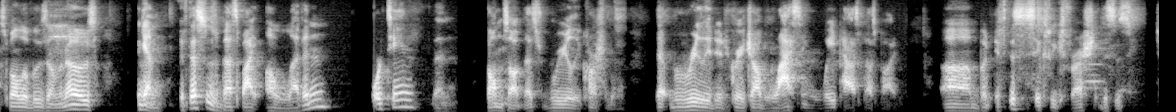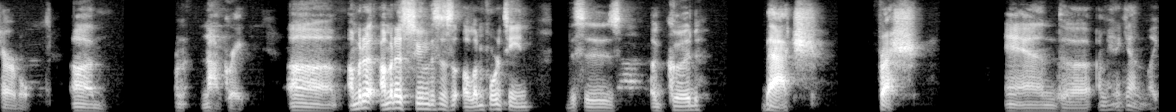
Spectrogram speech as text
Smell the booze on the nose. Again, if this was Best By 11, 14, then thumbs up. That's really crushable. That really did a great job lasting way past Best By. Um, but if this is six weeks fresh, this is terrible. Um, not great. Um, I'm gonna I'm gonna assume this is 1114. This is a good batch, fresh, and uh, I mean again, like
